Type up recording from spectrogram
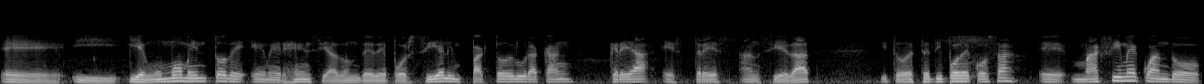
eh, y, y en un momento de emergencia donde de por sí el impacto del huracán crea estrés, ansiedad y todo este tipo de cosas, eh, máxime cuando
